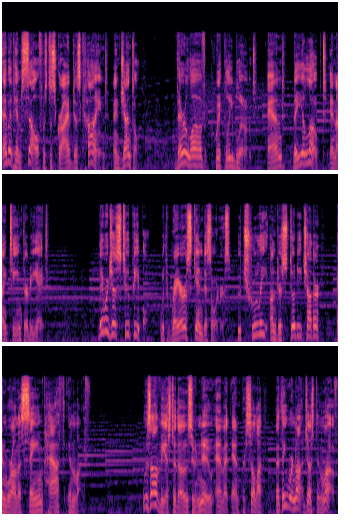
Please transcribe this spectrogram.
Emmett himself was described as kind and gentle. Their love quickly bloomed, and they eloped in 1938. They were just two people with rare skin disorders who truly understood each other and were on the same path in life. It was obvious to those who knew Emmett and Priscilla that they were not just in love,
